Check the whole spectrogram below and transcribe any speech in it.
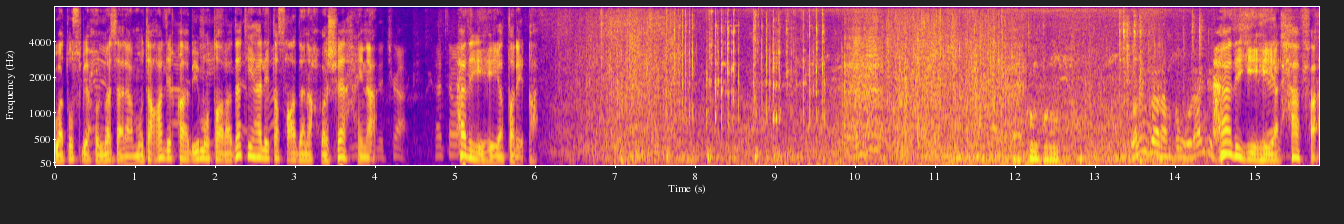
وتصبح المسألة متعلقة بمطاردتها لتصعد نحو الشاحنة هذه هي الطريقة. هذه هي الحافة.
